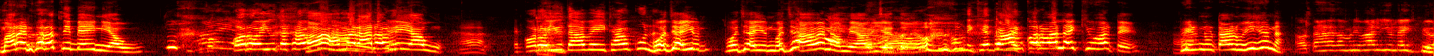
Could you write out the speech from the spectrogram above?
મારે ને ભરતની બે ની આવું. કરો તો ઠાવ હા અમારે આરવ નહીં આવું. હા. એ કરો યુ તો આવે ઈ ઠાવ કું ને ભોજાયું ભોજાયું મજા આવે ને અમે આવીએ તો. અમને કામ કરવા લાગ્યું હટે. ભીડનું ટાણું ઈ હે ને? અટાણે તમને વાલીઓ લઈ ગયો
